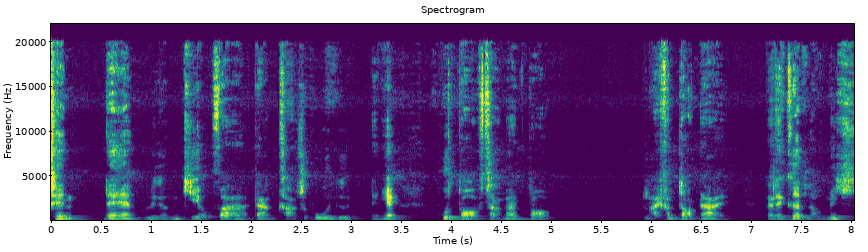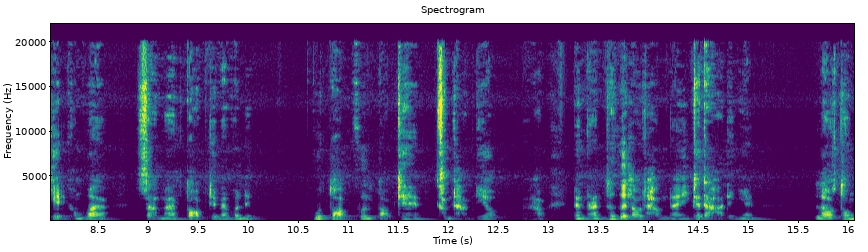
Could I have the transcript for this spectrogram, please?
เช่น แดงเหลืองเขียวฟ้าดำขาวชมพูอื่นๆอย่างเงี้ยผู้ตอบสามารถตอบหลายคำตอบได้ แต่ถ้าเกิดเราไม่เขียนคำว่าสามารถตอบได้มากกว่าหนึ่งผู้ตอบควรตอบแค่คำถามเดียวนะครับดังนั้นถ้าเกิดเราทำในกระดาษอย่างเงี้ยเราต้อง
